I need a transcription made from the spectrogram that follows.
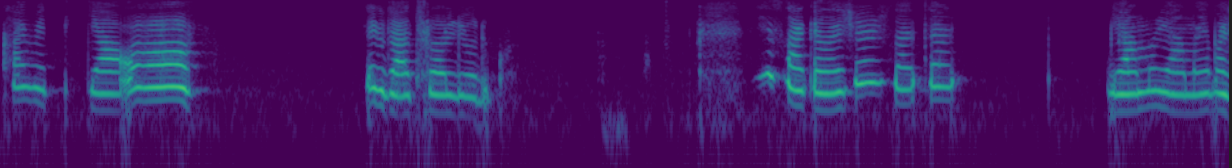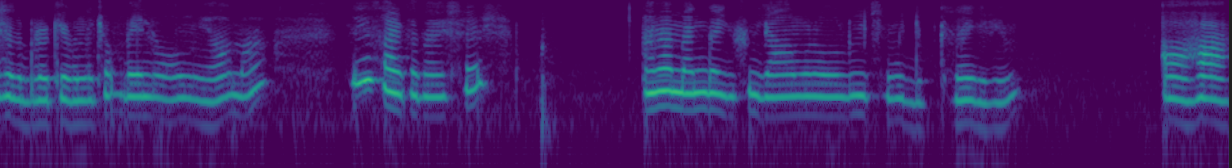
Kaybettik ya. Of. Ne güzel trollüyorduk. Neyse arkadaşlar zaten yağmur yağmaya başladı Burak evinde. Çok belli olmuyor ama. Neyse arkadaşlar. Hemen ben de şu yağmur olduğu için bir dükkana gireyim. Aha.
